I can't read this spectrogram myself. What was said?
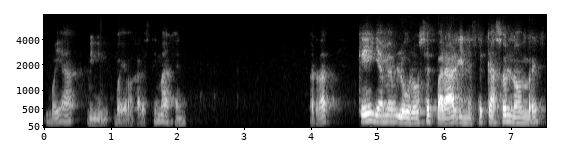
voy a, voy a bajar esta imagen, ¿verdad? Que ya me logró separar, en este caso el nombre,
